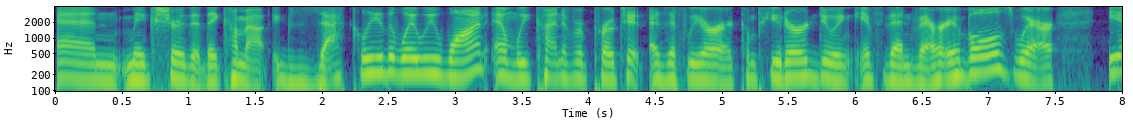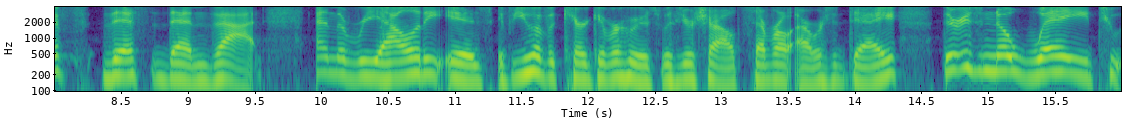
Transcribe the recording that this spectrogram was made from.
and make sure that they come out exactly the way we want. And we kind of approach it as if we are a computer doing if then variables, where if this, then that. And the reality is, if you have a caregiver who is with your child several hours a day, there is no way to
